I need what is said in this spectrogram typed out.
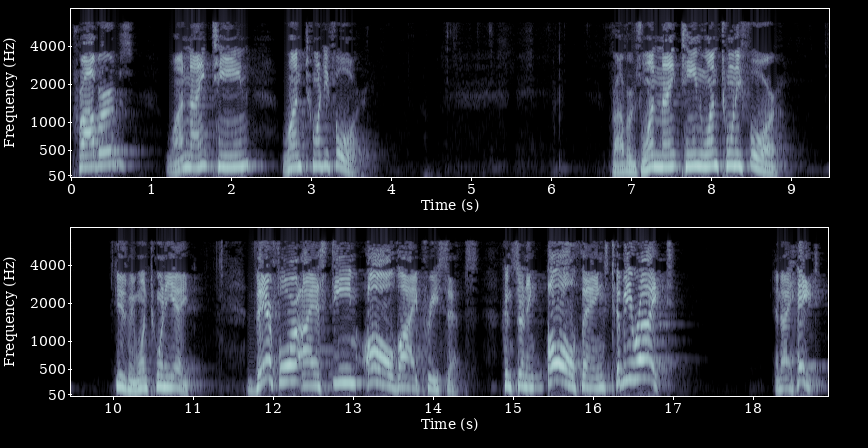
Proverbs 119, 124. Proverbs 119, 124. Excuse me, 128. Therefore I esteem all thy precepts concerning all things to be right. And I hate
